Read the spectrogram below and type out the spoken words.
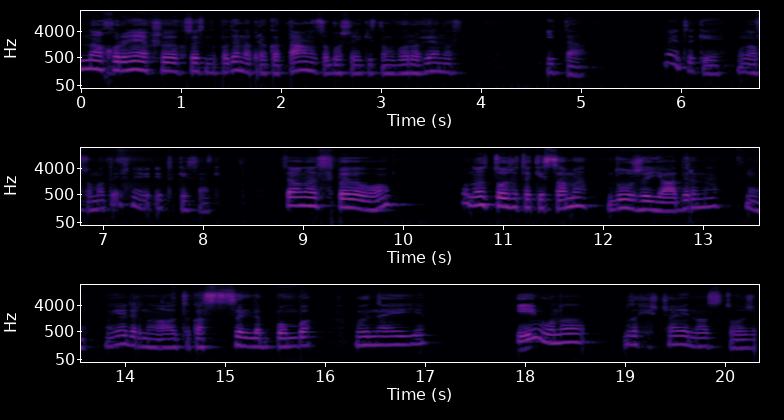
Вона охороняє, якщо хтось нападе, наприклад, Таунус або ще якісь там вороги нас. І так. Ну і таке, воно автоматичне і таке всяке. Це у нас ПВО. Воно теж таке саме, дуже ядерне. Ну, не ядерне, але така сильна бомба в неї є. І вона захищає нас теж.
